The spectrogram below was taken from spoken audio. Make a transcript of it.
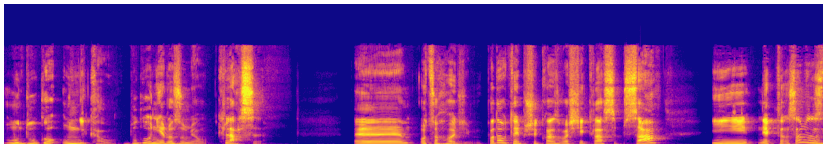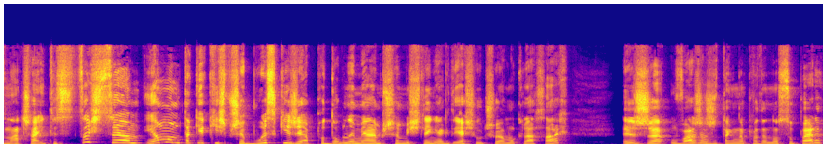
mu długo unikał, długo nie rozumiał. Klasy. O co chodzi? Podał tutaj przykład właśnie klasy psa, i jak to sam zaznacza, i to jest coś, co ja, ja mam tak jakieś przebłyski, że ja podobne miałem przemyślenia, gdy ja się uczyłem o klasach, że uważa, że tak naprawdę no super,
